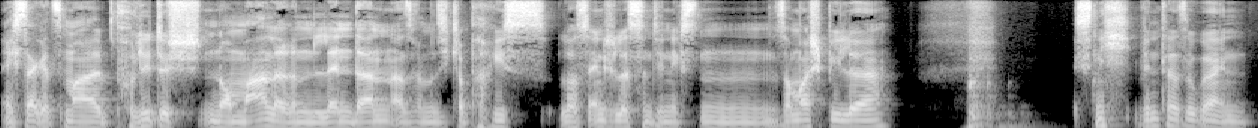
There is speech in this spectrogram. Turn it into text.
ich sage jetzt mal, politisch normaleren Ländern. Also wenn man sich, glaube Paris, Los Angeles sind die nächsten Sommerspiele. Ist nicht Winter sogar in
